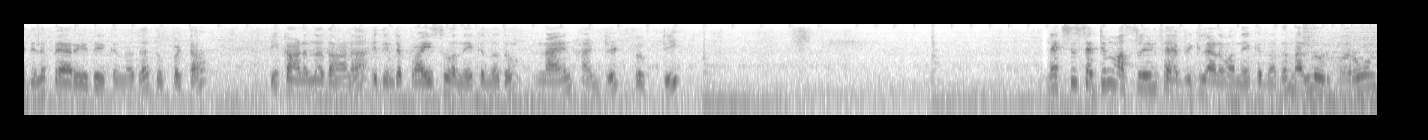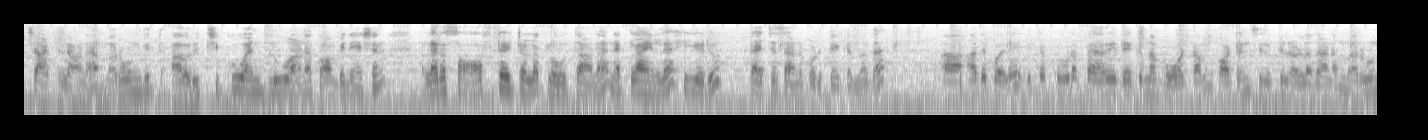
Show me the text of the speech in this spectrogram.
ഇതിൽ പെയർ ചെയ്തേക്കുന്നത്. ദുപ്പട്ട. ഈ കാണുന്നതാണ് ഇതിന്റെ പ്രൈസ് വന്നേക്കുന്നതും നയൻ ഹൺഡ്രഡ് ഫിഫ്റ്റി നെക്സ്റ്റ് സെറ്റും മസ്ലിൻ ഫാബ്രിക്കിലാണ് വന്നേക്കുന്നത്. നല്ലൊരു മെറൂൺ ചാട്ടിലാണ്. മെറൂൺ വിത്ത് ആ ഒരു ചിക്കു ആൻഡ് ബ്ലൂ ആണ് കോമ്പിനേഷൻ വളരെ സോഫ്റ്റ് ആയിട്ടുള്ള ക്ലോത്ത് ആണ്. നെക്ക് ലൈനിൽ ഈ ഒരു പാച്ചസ് ആണ് കൊടുത്തേക്കുന്നത്. അതുപോലെ ഇതിന്റെ കൂടെ പെയർ ചെയ്തേക്കുന്ന ബോട്ടം കോട്ടൺ സിൽക്കിലുള്ളതാണ് മെറൂൺ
